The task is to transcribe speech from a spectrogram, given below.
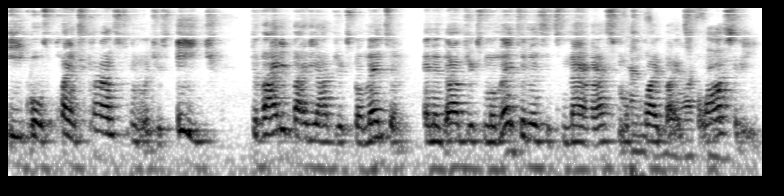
equals Planck's constant, which is h, divided by the object's momentum. And an object's momentum is its mass multiplied by its velocity.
